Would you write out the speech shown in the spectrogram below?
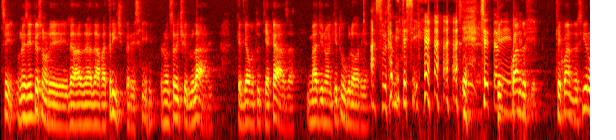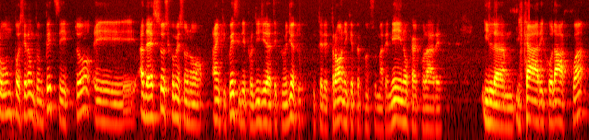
sì, un esempio sono le, le, le lavatrici, per esempio, non solo i cellulari che abbiamo tutti a casa. Immagino anche tu, Gloria. Assolutamente sì, certamente. Che quando, si, che quando si rompe, si rompe un pezzetto e adesso, siccome sono anche questi dei prodigi della tecnologia, tutte elettroniche per consumare meno, calcolare il, il carico, l'acqua,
